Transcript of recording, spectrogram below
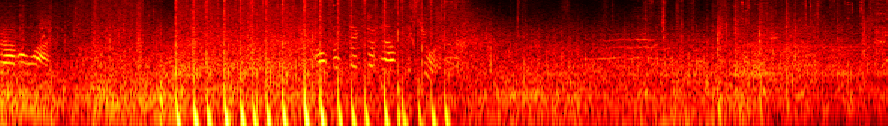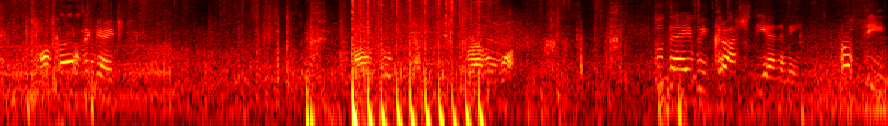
Bravo 1. Alpha sector now secure. Engaged. Our group captured Bravo 1. Today we crush the enemy. Proceed.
